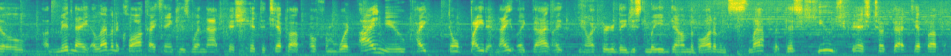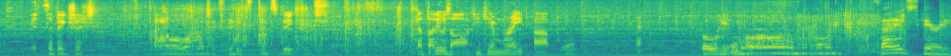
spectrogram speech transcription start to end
until uh, midnight, 11 o'clock, I think, is when that fish hit the tip up. Oh, from what I knew, pike don't bite at night like that. I, you know, I figured they just laid down the bottom and slept. But this huge fish took that tip up. It's a big fish. Oh wow, that's big. That's a big fish. I thought he was off. He came right up. Oh, he, whoa, man. That is scary.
